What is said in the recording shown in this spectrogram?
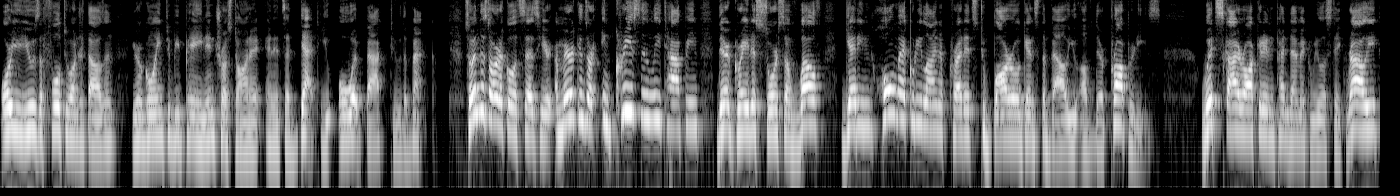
or you use a full 200,000, you're going to be paying interest on it and it's a debt. You owe it back to the bank. So in this article, it says here, Americans are increasingly tapping their greatest source of wealth, getting home equity line of credits to borrow against the value of their properties. With skyrocketing in pandemic real estate rally,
